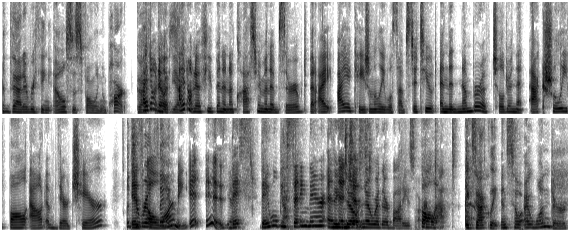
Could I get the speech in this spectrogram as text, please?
that everything else is falling apart. Ahead, I don't know. yeah. I don't know if you've been in a classroom and observed, but I, I occasionally will substitute, and the number of children that actually fall out of their chair it's is alarming. Thing. It is. Yes. They they will be yeah. sitting there and they then don't just know where their bodies are. Fall out. Exactly. And so I wonder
